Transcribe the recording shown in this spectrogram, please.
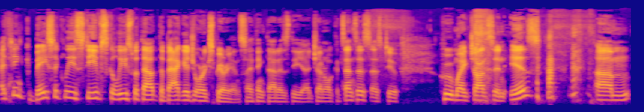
I think, basically Steve Scalise without the baggage or experience. I think that is the uh, general consensus as to who Mike Johnson is. um,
